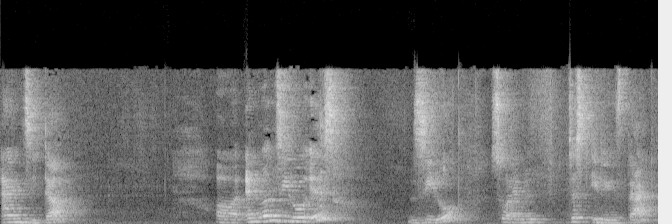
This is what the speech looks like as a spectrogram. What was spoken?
and zeta. Uh, N10 is 0. So, I will just erase that.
